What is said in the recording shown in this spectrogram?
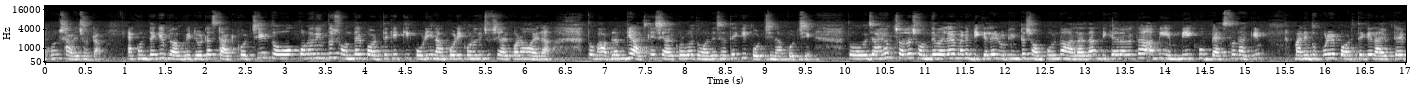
এখন সাড়ে ছটা। এখন থেকে ব্লগ ভিডিওটা স্টার্ট করছি। তো কোনো দিন তো সন্ধ্যের পর থেকে কি করি, না করি, কোনো কিছু শেয়ার করা হয় না। তো ভাবলাম কি আজকে শেয়ার করব, তোমাদের সাথে কি করছি, না করছি। তো যাই হোক, চলো সন্ধ্যেবেলার মানে বিকেলের রুটিনটা সম্পূর্ণ আলাদা। বিকেলবেলাটা আমি এমনিই খুব ব্যস্ত থাকি। মানে দুপুরের পর থেকে লাইভ টাইপ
